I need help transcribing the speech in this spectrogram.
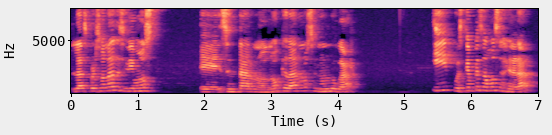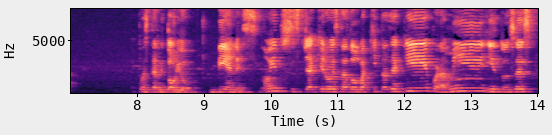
las personas decidimos eh, sentarnos, ¿no? Quedarnos en un lugar y pues ¿qué empezamos a generar? Pues territorio, bienes, ¿no? Y entonces ya quiero estas dos vaquitas de aquí para mí y entonces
